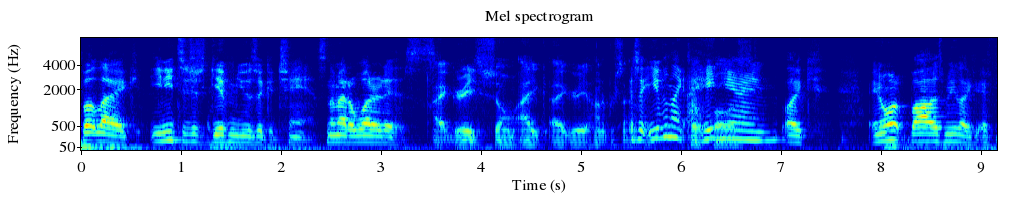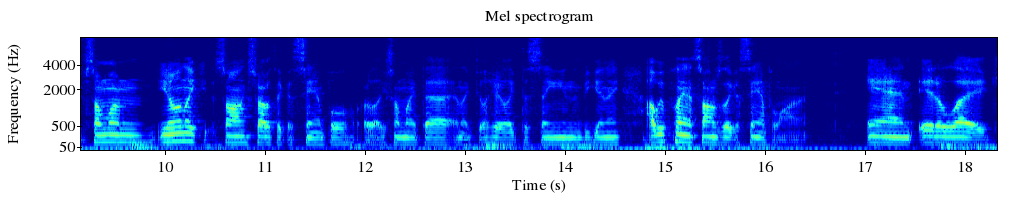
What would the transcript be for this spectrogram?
But like you need to just give music a chance, no matter what it is. I agree. So I I agree 100. percent It's like even like I hate hearing like you know what bothers me like if someone you know when like songs start with like a sample or like something like that and like they'll hear like the singing in the beginning. I'll be playing songs with like a sample on it, and it'll like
